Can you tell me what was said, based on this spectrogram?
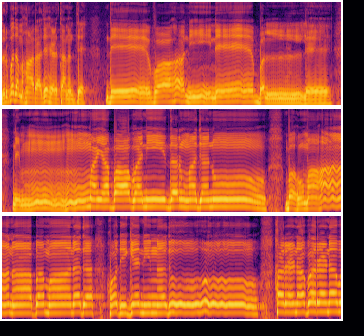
ದೃಪದ ಮಹಾರಾಜ ಹೇಳ್ತಾನಂತೆ, ದೇವಾ ನೀನೇ ಬಲ್ಲೆ ನಿಮ್ಮಯ ಭಾವನಿ ಧರ್ಮಜನು ಬಹುಮಾನಾಪಮಾನದ ಹೊದಿಗೆ ನಿನ್ನದು. ಹರಣ ಭರಣವ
